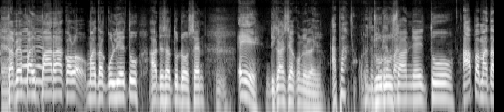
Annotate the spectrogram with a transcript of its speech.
Tapi yang paling parah kalau mata kuliah itu ada satu dosen E dikasih aku nilai. Apa? Mata kuliah apa? Jurusannya itu Apa mata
